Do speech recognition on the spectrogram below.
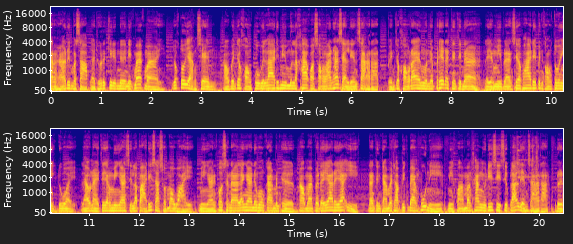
สังหาริมทรัพย์และธุรกิจอื่นๆอีกมากมาย ยกตัวอย่างเช่น เขาเป็นเจ้าของพูวิลล่าที่มีมูลค่ากว่า2ล้าน5แสนเหรียญสหรัฐ เป็นเจ้าของไร่องุ่นในประเทศอาร์เจนตินา และยังมีแบรนด์เสื้อผ้าได้เป็นของตัวเองอีกด้วย แล้วไหนจะยังมีงานศิลปะที่สะสมเอาไว้ มีงานโฆษณาและงานในวงการบันเทิง เข้ามาเป็นระยะระยะอีก นั่นจึงทำให้ท็อปบิ๊กแบงผู้นี้มีความมั่งคั่งอยู่ที่ 40 ล้านเหรียญสหรัฐ หรือ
